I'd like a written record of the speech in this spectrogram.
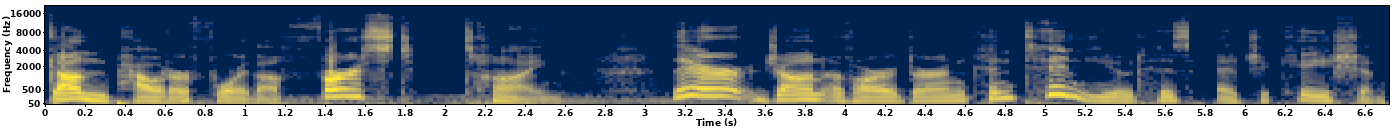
gunpowder for the first time. There, John of Arderne continued his education,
